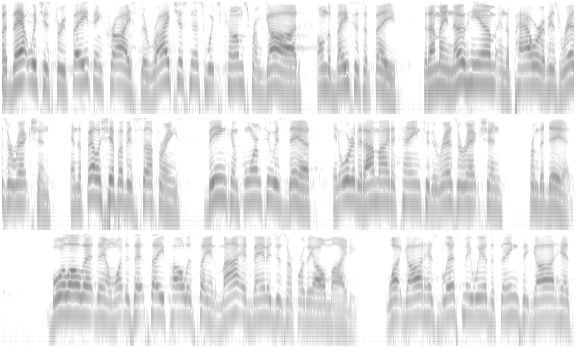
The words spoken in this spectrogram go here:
but that which is through faith in Christ, the righteousness which comes from God on the basis of faith, that I may know him and the power of his resurrection and the fellowship of his sufferings, being conformed to his death, in order that I might attain to the resurrection from the dead. Boil all that down. What does that say? Paul is saying, My advantages are for the Almighty. What God has blessed me with, the things that God has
